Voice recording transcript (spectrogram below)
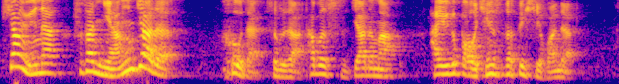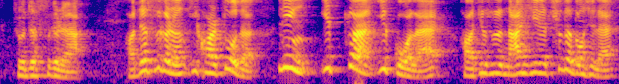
湘云呢是他娘家的后代，是不是啊？他不是史家的吗？还有一个宝琴是他最喜欢的，是不是？这四个人啊，好，这四个人一块坐着，另一转一果来，好，就是拿一些吃的东西来。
